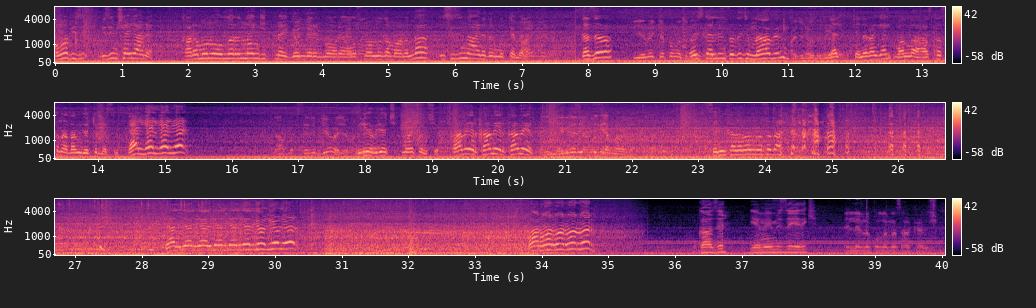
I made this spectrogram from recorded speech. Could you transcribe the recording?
Ama bizim, bizim şey yani Karamanoğullarından gitme gönderilme oraya Osmanlı zamanında. Sizin de aynıdır muhtemelen. Aynen aynen. Gazı Bir yemek yapamadım. hoş geldin sadıcım ne yapıyorsun? Acı böyle Gel kenara gel. Vallahi hastasın adam götürmesin. Gel gel gel gel. Ne yapmak istediğini biliyor mu acaba? Biliyor biliyor çıkmaya çalışıyor. Come here come here come here. Oğlum ne güzel İngilizce yapar. Senin kadar olmasa da. gel gel gel gel gel gel gel gel gel. Var var var var var. Gazi yemeğimizi de yedik. Ellerine kollarına sağlık kardeşim.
